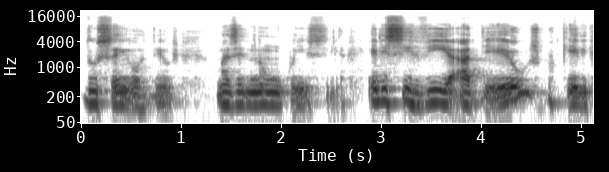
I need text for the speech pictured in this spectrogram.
do Senhor Deus, mas ele não o conhecia. Ele servia a Deus, porque ele,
